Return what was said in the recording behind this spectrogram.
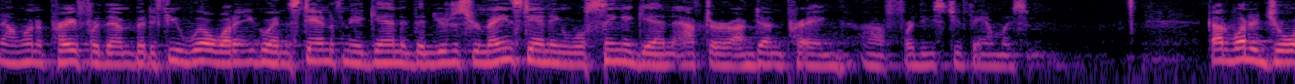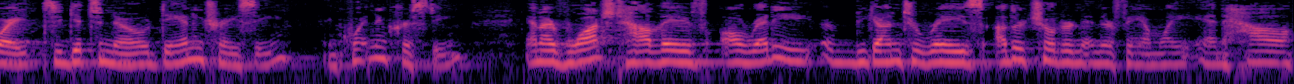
Now, I want to pray for them, but if you will, why don't you go ahead and stand with me again, and then you just remain standing, and we'll sing again after I'm done praying uh, for these two families. God, what a joy to get to know Dan and Tracy and Quentin and Christy. And I've watched how they've already begun to raise other children in their family and how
